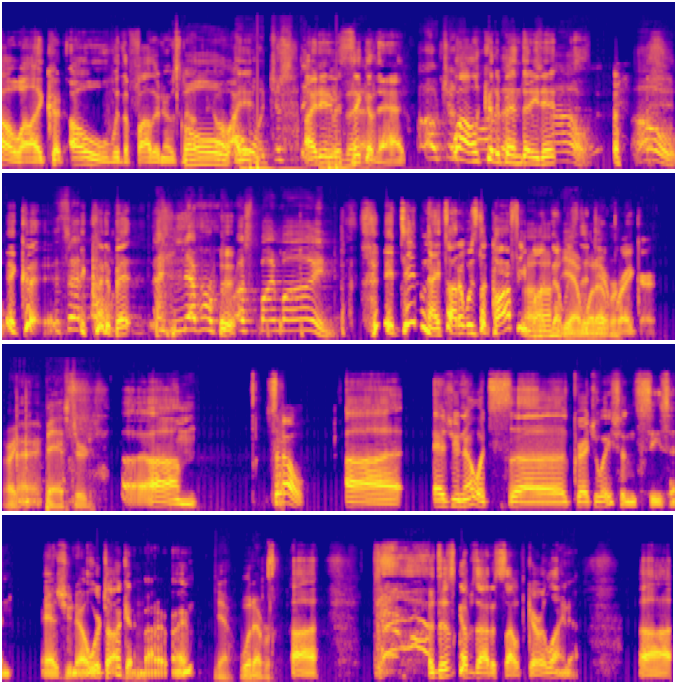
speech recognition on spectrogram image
Oh well, I could. Oh, with the father knows nothing. Oh, I oh, didn't, just I didn't even of think of that. that. Oh, just well, it could have been that he did. Oh, It could. That- it could have oh, been. That, that never crossed my mind. It didn't. I thought it was the coffee mug Uh-huh, that was yeah, the whatever. deal breaker. All right, All you right. bastard. Um, so, uh, as you know, it's uh, graduation season. As you know, we're talking about it, right? Yeah, whatever. Uh, this comes out of South Carolina. Uh,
